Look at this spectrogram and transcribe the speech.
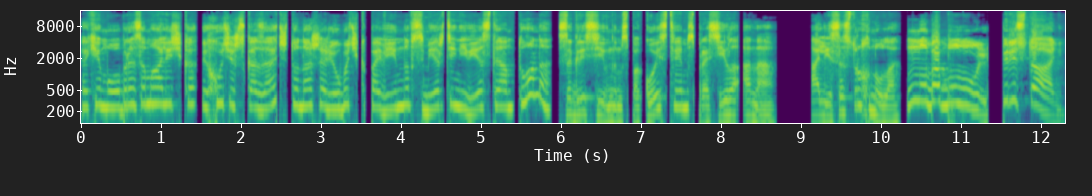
«Таким образом, Алечка, ты хочешь сказать, что наша Любочка повинна в смерти невесты Антона?» С агрессивным спокойствием спросила она. Алиса струхнула. «Ну, бабуль, перестань!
